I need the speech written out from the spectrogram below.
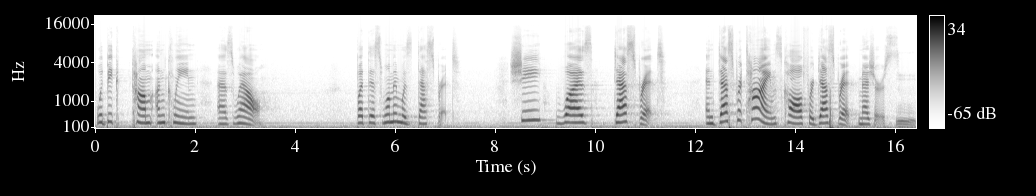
would become unclean as well. But this woman was desperate. She was desperate. And desperate times call for desperate measures. Mm.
